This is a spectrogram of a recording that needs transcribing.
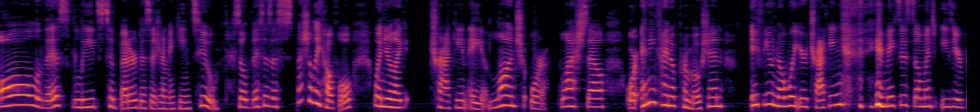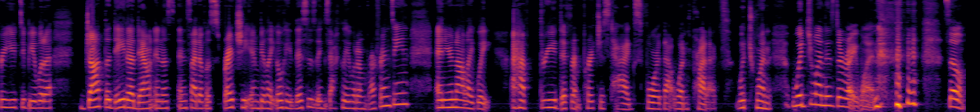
all of this leads to better decision making too. So this is especially helpful when you're like tracking a launch or a flash sale or any kind of promotion if you know what you're tracking, it makes it so much easier for you to be able to jot the data down in a, inside of a spreadsheet and be like, okay, this is exactly what I'm referencing. And you're not like, wait, I have three different purchase tags for that one product. Which one, which one is the right one? so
